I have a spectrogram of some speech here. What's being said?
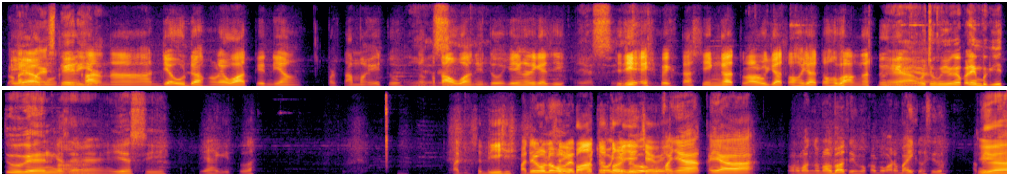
Bakal ya mungkin sendiri gitu. karena dia udah ngelewatin yang pertama itu yang Iya ketahuan itu jadi ngerti gak sih Iya sih. jadi ekspektasi nggak terlalu jatuh-jatuh banget tuh Ya, gitu. ujung-ujungnya paling begitu kan Ah. kasarnya. Iya sih. ya gitulah sedih Padahal lo kalau banget tuh cowoknya tuh cewek. mukanya kayak normal-normal banget ya muka orang baik kan situ. Tapi Iya.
